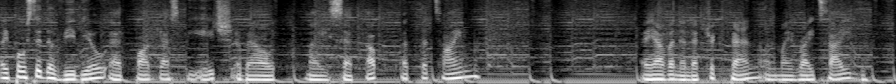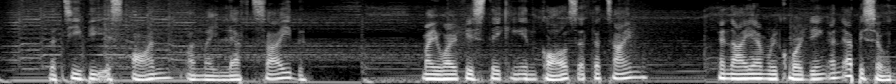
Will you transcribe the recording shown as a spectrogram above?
I posted a video at Podcast PH about my setup at the time. I have an electric fan on my right side. The TV is on on my left side. My wife is taking in calls at the time, and I am recording an episode.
